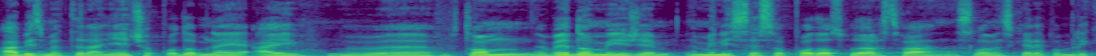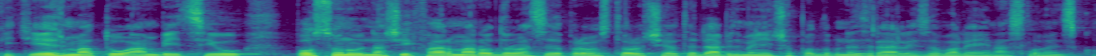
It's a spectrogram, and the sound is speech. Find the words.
aby sme teda niečo podobné aj v tom vedomí, že Ministerstvo podhospodárstva Slovenskej republiky tiež má tú ambíciu posunúť našich farmárov do 21. storočia, teda aby sme niečo podobné zrealizovali aj na Slovensku.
